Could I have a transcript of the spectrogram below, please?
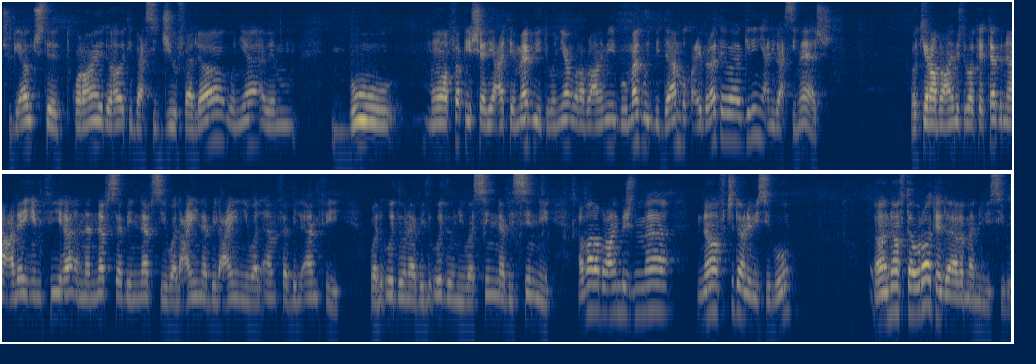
چونك أو چت القرآن دا هاتي بحثي جيو فلا ونيا بو موافق شريعة ما بيت ونيا ورب العالمين بو بدأم بق عبرته وقرين يعني بحثي ماش. وكي رب العالمين وكتبنا عليهم فيها أن النفس بالنفس والعين بالعين والأنف بالأنف والأذن بالأذن والسن بالسن. هذا رب العالمين ما ناف چه دا نويسي بو؟ آه ناف تورات دا أفا ما نويسي بو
